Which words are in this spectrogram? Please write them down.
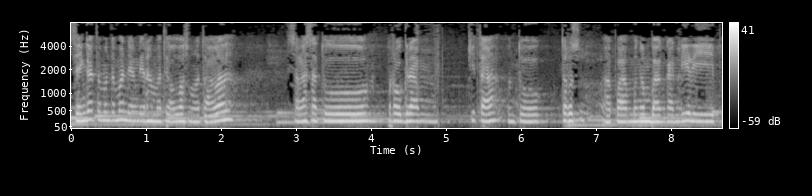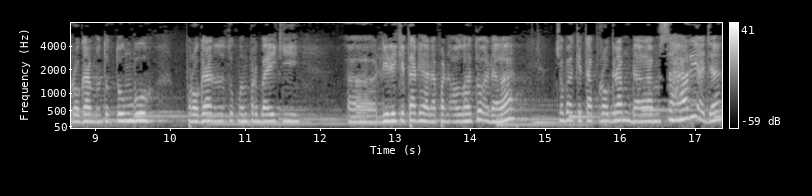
Sehingga teman-teman yang dirahmati Allah SWT Salah satu program kita untuk terus apa mengembangkan diri Program untuk tumbuh Program untuk memperbaiki uh, diri kita di hadapan Allah itu adalah Coba kita program dalam sehari aja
